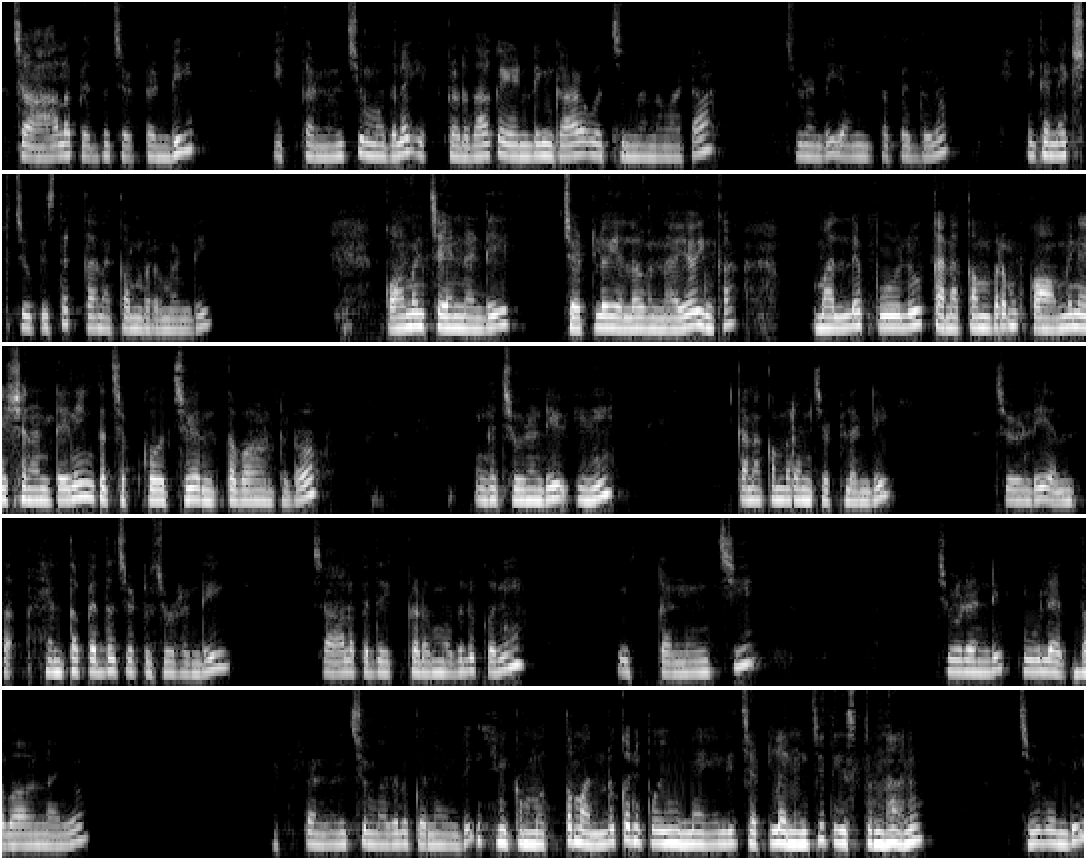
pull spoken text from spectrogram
చాలా పెద్ద చెట్టు అండి. ఇక్కడ నుంచి మొదల ఇక్కడ దాకా ఎండింగ్గా వచ్చిందన్నమాట. చూడండి ఎంత పెద్దదో. ఇక నెక్స్ట్ చూపిస్తే కనకంబరం అండి. కామెంట్ చేయండి అండి చెట్లు ఎలా ఉన్నాయో. ఇంకా మల్లెపూలు కనకంబరం కాంబినేషన్ అంటేనే ఇంకా చెప్పుకోవచ్చు ఎంత బాగుంటుందో. ఇంకా చూడండి ఇది కనకంబరం చెట్లు అండి చూడండి ఎంత ఎంత పెద్ద చెట్టు చూడండి. చాలా పెద్ద ఇక్కడ మొదలుకొని ఇక్కడ నుంచి చూడండి పూలు ఎంత బాగున్నాయో. ఇక్కడ నుంచి మొదలుకొనండి ఇంకా మొత్తం అల్లుకొని పోయి ఉన్నాయండి చెట్ల నుంచి తీస్తున్నాను. చూడండి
